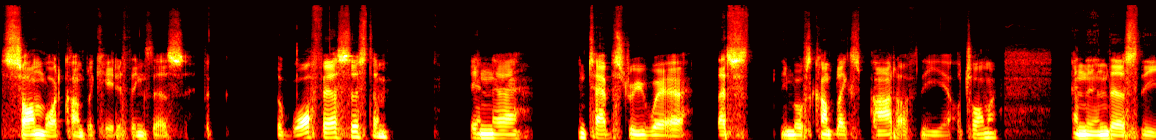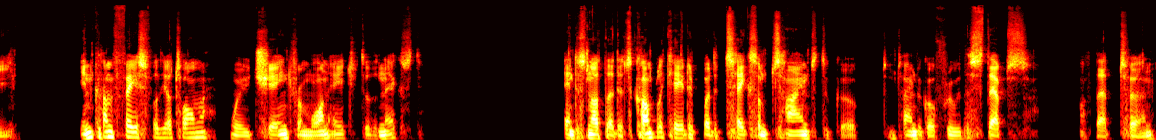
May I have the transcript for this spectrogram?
somewhat complicated things. There's the, the warfare system, in uh, in Tapestry, where that's the most complex part of the uh, automa. And then there's the income phase for the automa, where you change from one age to the next. And it's not that it's complicated, but it takes some time to go some time to go through the steps of that turn.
